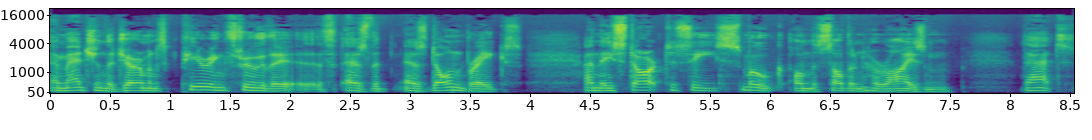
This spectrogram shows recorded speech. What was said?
imagine the Germans peering through the as the as dawn breaks, and they start to see smoke on the southern horizon. That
